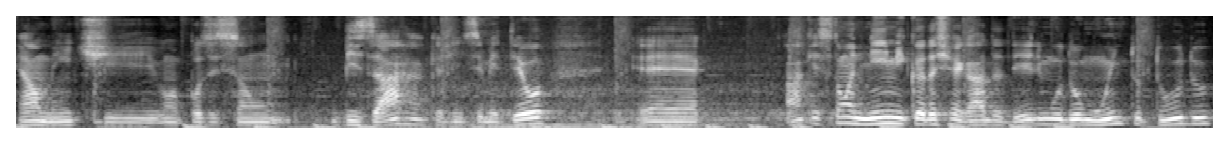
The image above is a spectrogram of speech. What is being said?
Realmente uma posição bizarra que a gente se meteu. É, a questão anímica da chegada dele mudou muito tudo.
